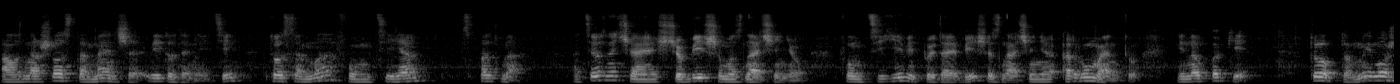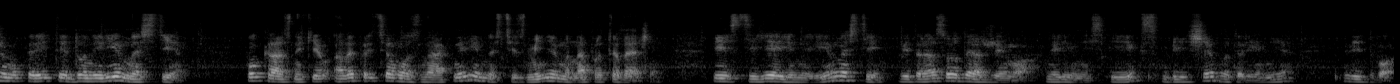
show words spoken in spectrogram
а 1 шоста менше від одиниці, то сама функція спадна. А це означає, що більшому значенню функції відповідає більше значення аргументу. І навпаки. Тобто ми можемо перейти до нерівності показників, але при цьому знак нерівності змінюємо на протилежний. І з цієї нерівності відразу одержуємо нерівність х більше або від 2.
